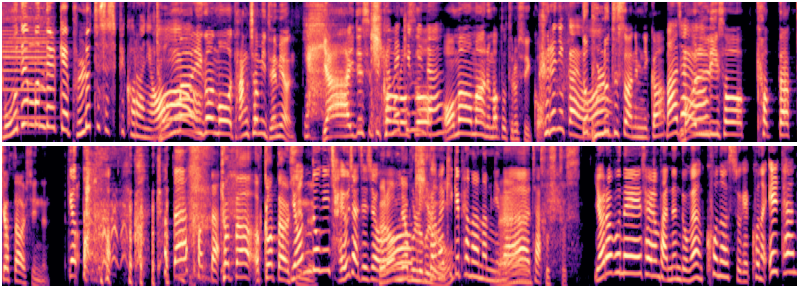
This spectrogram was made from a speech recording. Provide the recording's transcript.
모든 분들께 블루투스 스피커라뇨. 정말 이건 뭐 당첨이 되면 야. 야, 이제 스피커로서. 어마어마한 음악도 들을 수 있고 그러니까요. 또 블루투스 아닙니까? 맞아요. 멀리서 켰다 꼈다 할 수 있는 꼈다. 켰다, 컸다. 켰다 어, 껐다 할 수 있는 연동이 자유자재죠. 그럼요, 블루블루. 기가 막히게 편안합니다. 네, 자, 투스 투스. 여러분의 사연 받는 동안 코너 속의 코너 1탄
